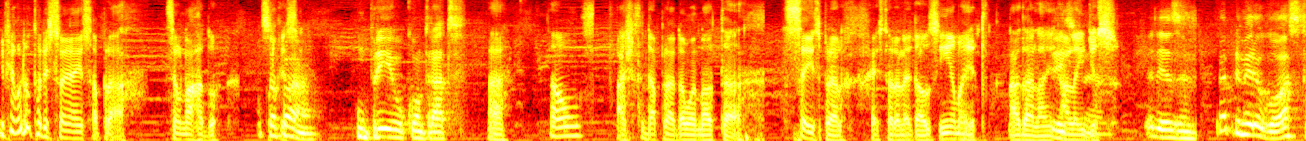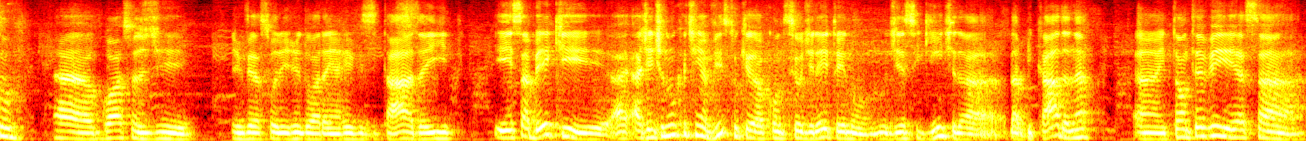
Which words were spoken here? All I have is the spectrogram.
E fica um doutor estranho aí só pra ser um narrador. Só pra assim, cumprir o contrato. Ah, então acho que dá pra dar uma nota 6 pra ela. A história é legalzinha, mas nada além, além disso. Beleza. Pra primeiro eu gosto. Uh, eu gosto de, de ver essa origem do Aranha revisitada e, e saber que a, a, gente nunca tinha visto o que aconteceu direito aí no, no dia seguinte da, da picada, né? Uh, então teve essa.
